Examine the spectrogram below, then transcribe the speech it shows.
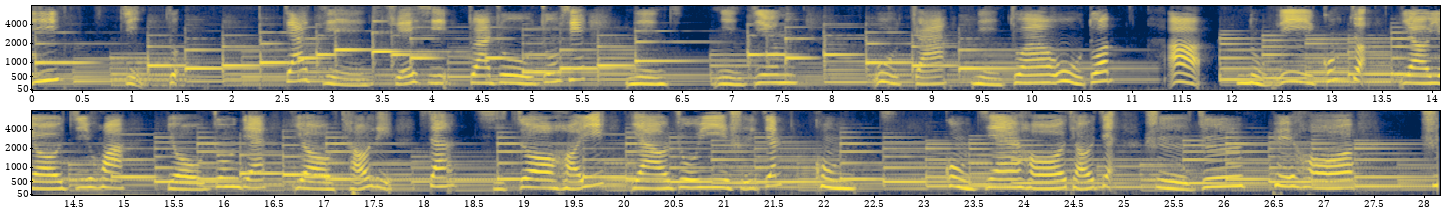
一、紧抓。加紧学习，抓住中心，拧拧精勿杂，拧专勿多。二，努力工作，要有计划，有重点，有条理。三，习作合一，要注意时间、空空间和条件，使之配合适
